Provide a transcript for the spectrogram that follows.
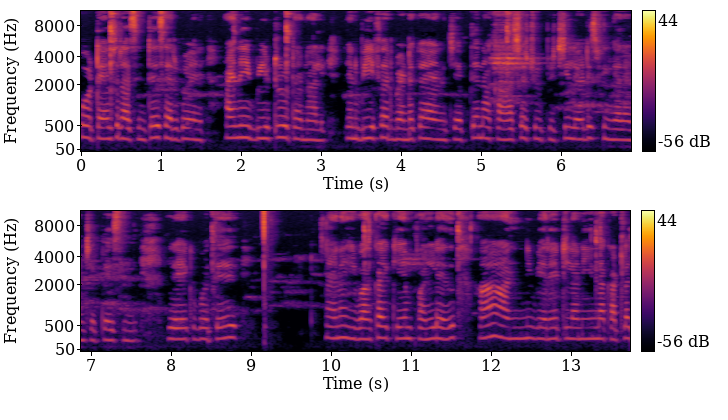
ఫోర్ టైమ్స్ రాసింటే సరిపోయింది. ఆయన ఈ బీట్రూట్ అనాలి. నేను బీఫర్ బెండకాయ అని చెప్తే నాకు ఆశ చూపించి లేడీస్ ఫింగర్ అని చెప్పేసింది. లేకపోతే ఆయన ఈ వంకాయకి ఏం పని లేదు. అన్ని వెరైటీలు అని నాకు అట్లా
